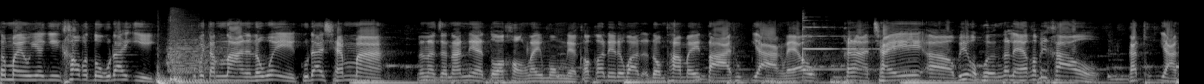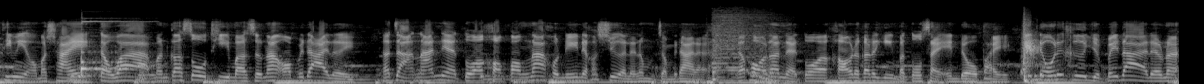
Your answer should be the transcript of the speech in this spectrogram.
ทำไมมึงยังยิงเข้าประตูกูได้อีกกูไปตำนานเลยนะเว้ยกูได้แชมป์มา แล้วหลังจากนั้นเนี่ยตัวของไรมงเนี่ยเขาก็ได้ว่าดมท่าไม่ตายทุกอย่างแล้ว ขนาดใช้เอ่อวิวเพลิงก็แล้วก็ไม่เข้างัดทุกอย่างที่มีออกมาใช้ แต่ว่ามันก็สู้ทีมบาร์เซโลนาออฟไม่ได้เลยหลังจากนั้นเนี่ยตัวของกองหน้าคนนี้เนี่ยเขาเชื่ออะไรนะผมจำไม่ได้แล้วแล้วพอนั่นเนี่ยตัวเขาเนี่ยก็ได้ยิงประตูใส่เอนโดไปเอนโดนี่คือหยุดไม่ได้แล้วนะ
